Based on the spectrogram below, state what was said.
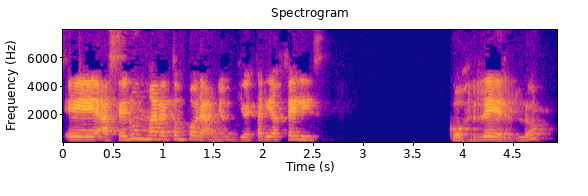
eh, hacer un maratón por año. Yo estaría feliz correrlo.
